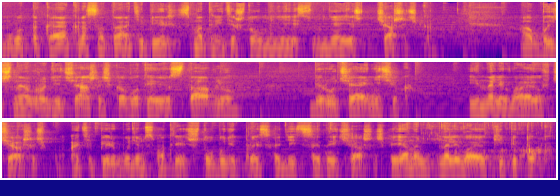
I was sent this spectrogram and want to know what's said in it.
Вот такая красота. Теперь смотрите, что у меня есть. У меня есть чашечка. Обычная вроде чашечка. Вот я ее ставлю. Беру чайничек и наливаю в чашечку. А теперь будем смотреть, что будет происходить с этой чашечкой. Я наливаю кипяток.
